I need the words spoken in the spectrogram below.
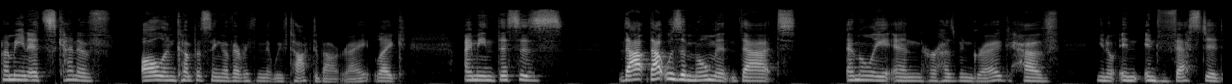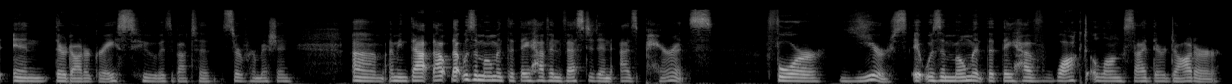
I mean, it's kind of all encompassing of everything that we've talked about, right? Like, I mean, this is that that was a moment that Emily and her husband Greg have you know, in, invested in their daughter Grace, who is about to serve her mission. Um, I mean, that, that that was a moment that they have invested in as parents for years. It was a moment that they have walked alongside their daughter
